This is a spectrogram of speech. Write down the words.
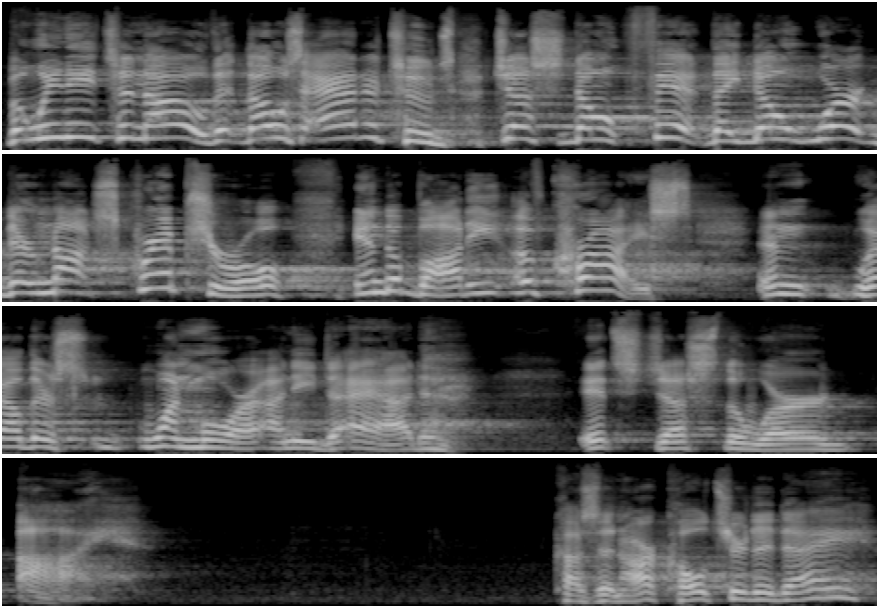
But we need to know that those attitudes just don't fit. They don't work. They're not scriptural in the body of Christ. And well, there's one more I need to add. It's just the word I. Because in our culture today,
